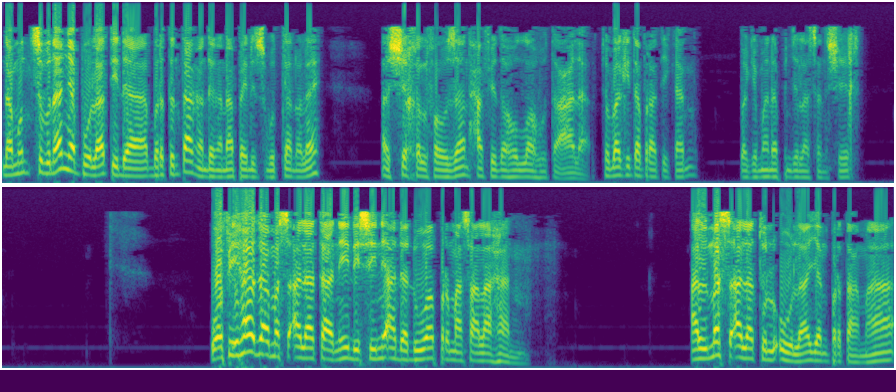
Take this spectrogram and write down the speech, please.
Namun sebenarnya pula tidak bertentangan dengan apa yang disebutkan oleh Syekh Al-Fauzan hafizahullahu taala. Coba kita perhatikan bagaimana penjelasan Syekh. Wa fi hadza mas'alatani di sini ada dua permasalahan. Al-mas'alatul ula yang pertama,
